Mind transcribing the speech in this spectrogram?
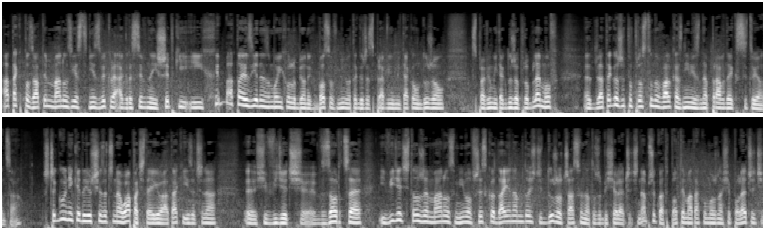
A tak poza tym Manus jest niezwykle agresywny i szybki i chyba to jest jeden z moich ulubionych bossów, mimo tego, że sprawił mi taką dużą, sprawił mi tak dużo problemów, e, dlatego, że po prostu no, walka z nim jest naprawdę ekscytująca. Szczególnie kiedy już się zaczyna łapać te jego ataki i zaczyna e, się widzieć e, wzorce i widzieć to, że Manus mimo wszystko daje nam dość dużo czasu na to, żeby się leczyć. Na przykład po tym ataku można się poleczyć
